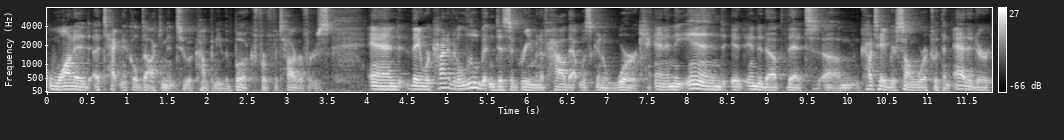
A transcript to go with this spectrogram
wanted a technical document to accompany the book for photographers and they were kind of at a little bit in disagreement of how that was going to work. And in the end, it ended up that um, Cartier-Bresson worked with an editor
